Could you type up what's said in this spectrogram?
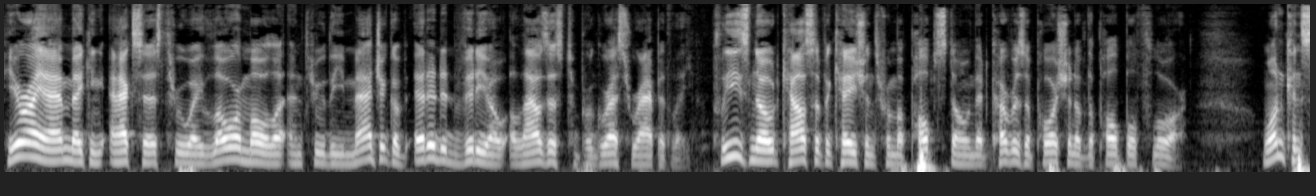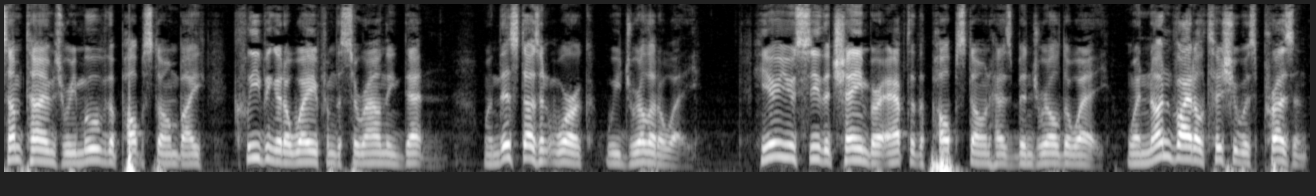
Here I am making access through a lower molar and through the magic of edited video allows us to progress rapidly. Please note calcifications from a pulp stone that covers a portion of the pulpal floor. One can sometimes remove the pulp stone by cleaving it away from the surrounding dentin. When this doesn't work, we drill it away. Here you see the chamber after the pulp stone has been drilled away. When non-vital tissue is present,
